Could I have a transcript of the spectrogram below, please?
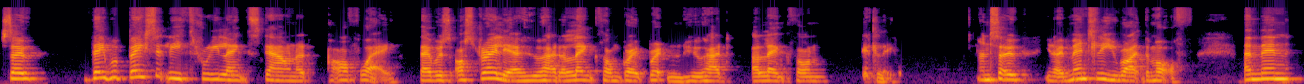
So they were basically three lengths down at halfway. There was Australia, who had a length on Great Britain, who had a length on Italy. And so, you know, mentally you write them off. And then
